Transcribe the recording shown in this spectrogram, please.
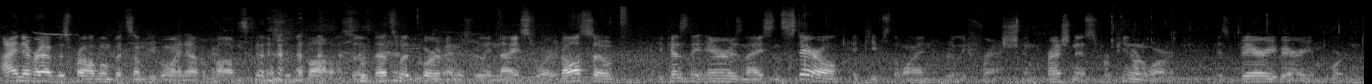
I never have this problem, but some people might have a problem finishing the bottle. So that's what Coravin is really nice for. It also, because the air is nice and sterile, it keeps the wine really fresh. And freshness for Pinot Noir is very, very important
